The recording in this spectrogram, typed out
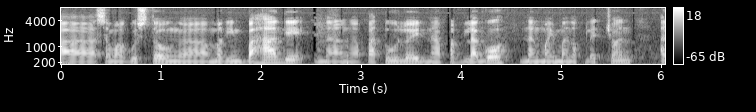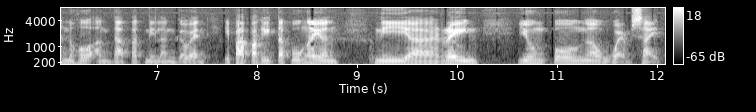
ah, sa mga gustong ah, maging bahagi ng patuloy na paglago ng may manok lechon, ano ho ang dapat nilang gawin? Ipapakita po ngayon ni ah, Rain yung pong ah, website.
